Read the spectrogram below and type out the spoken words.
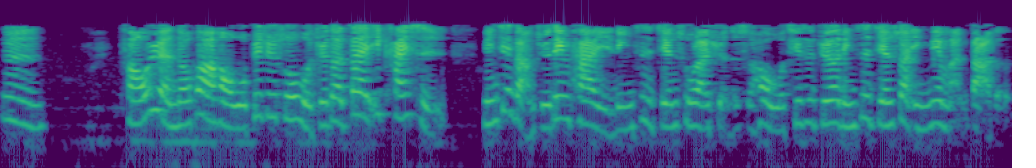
嗯。桃园的话，哈，我必须说，我觉得在一开始，民进党决定派林志坚出来选的时候，我其实觉得林志坚算赢面蛮大的，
